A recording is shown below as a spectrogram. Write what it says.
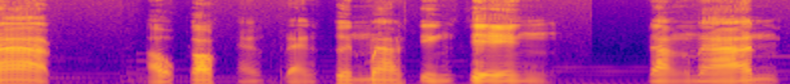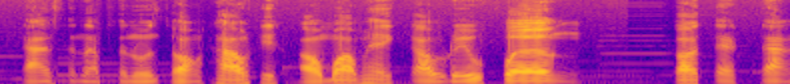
มาก เขาก็แข็งแกร่งขึ้นมากจริง ๆ ดังนั้นการสนับสนุนสองเท่าที่เขามอบให้กับริวเฟิง ก็แตกต่าง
